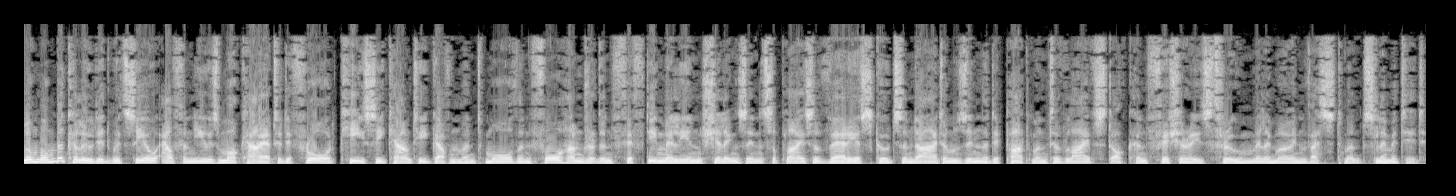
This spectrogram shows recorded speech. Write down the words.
Lumumba colluded with CO Alpha News Mokaya to defraud Kisii County government more than 450 million shillings in supplies of various goods and items in the Department of Livestock and Fisheries through Milimo Investments Limited.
